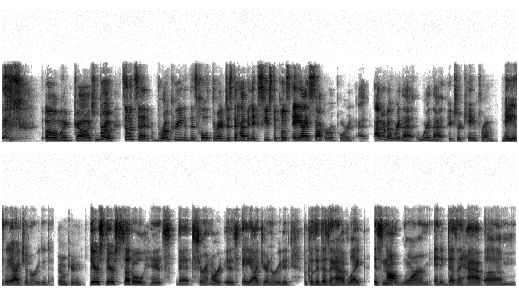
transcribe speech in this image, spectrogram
Oh my gosh, bro! Someone said bro created this whole thread just to have an excuse to post AI soccer report. I, I don't know where that where that picture came from. Maybe. It is AI generated. Okay. There's there's subtle hints that certain art is AI generated because it doesn't have like it's not warm and it doesn't have um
